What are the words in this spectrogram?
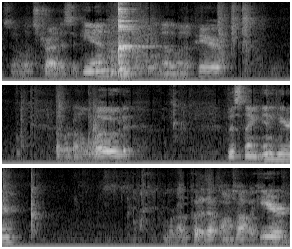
So let's try this again. Get another one up here. We're going to load this thing in here. And we're going to put it up on top of here.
